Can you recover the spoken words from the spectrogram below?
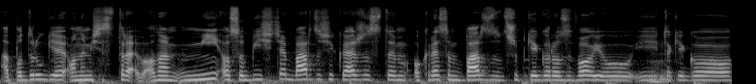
a po drugie ona mi się stra- ona mi osobiście bardzo się kojarzy z tym okresem bardzo szybkiego rozwoju i Mhm. takiego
